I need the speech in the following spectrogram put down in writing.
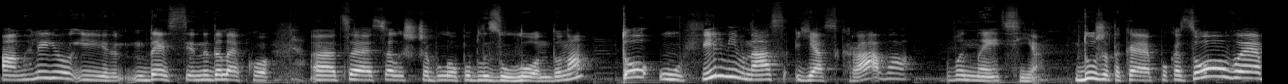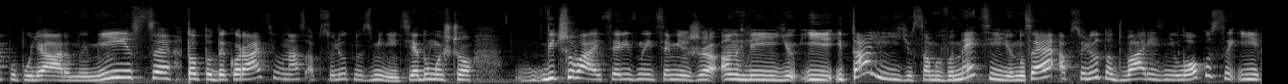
Англію і десь недалеко е, це селище було поблизу Лондона, то у фільмі в нас яскрава Венеція. Дуже таке показове, популярне місце. Тобто декорації у нас абсолютно змінюються. Я думаю, що відчувається різниця між Англією і Італією, саме Венецією. Ну це абсолютно два різні локуси, і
